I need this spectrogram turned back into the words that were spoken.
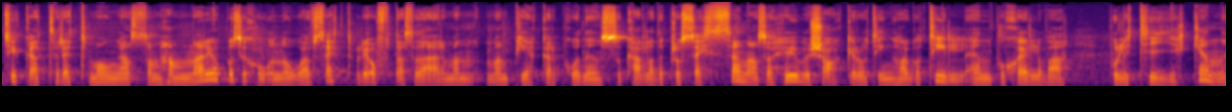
tycka att rätt många som hamnar i opposition oavsett blir ofta sådär man, man pekar på den så kallade processen, alltså hur saker och ting har gått till, än på själva politiken.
